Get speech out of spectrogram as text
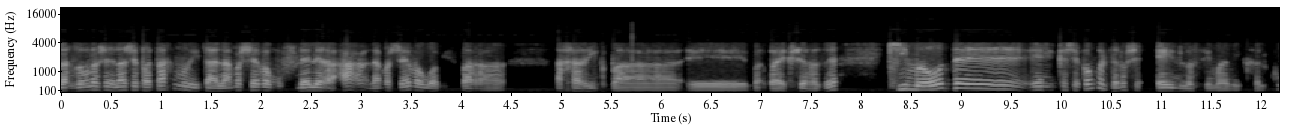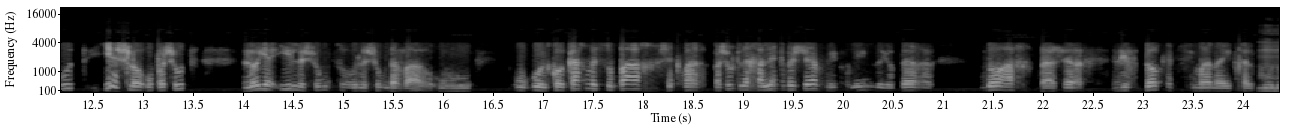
לחזור לשאלה שפתחנו איתה, למה שבע מופלה לרעה? למה שבע הוא המספר החריג ב, בהקשר הזה? כי מאוד קשה, קודם כל זה לא שאין לו סימן התחלקות, יש לו, הוא פשוט לא יעיל לשום, לשום דבר. הוא... הוא, הוא כל כך מסובך, שכבר פשוט לחלק בשבע, לפעמים זה יותר נוח מאשר לבדוק את סימן ההתחלקות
